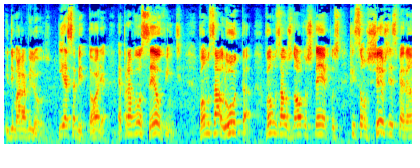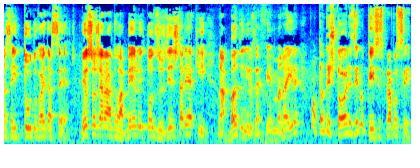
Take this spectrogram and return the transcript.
e de maravilhoso. E essa vitória é para você, ouvinte Vamos à luta, vamos aos novos tempos que são cheios de esperança e tudo vai dar certo. Eu sou Gerardo Rabelo e todos os dias estarei aqui na Band News FM Manaíra contando histórias e notícias para você.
